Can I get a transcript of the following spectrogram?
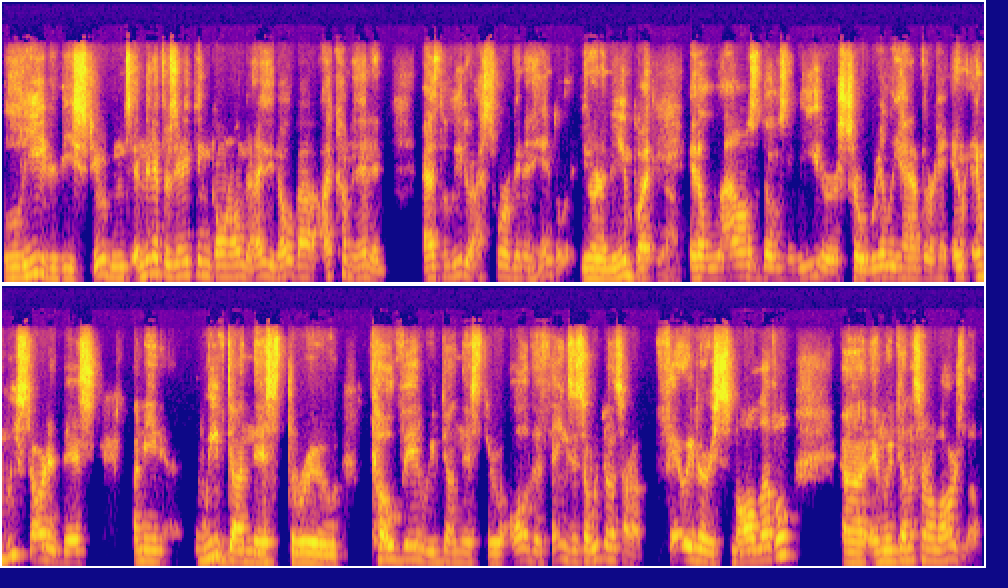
lead these students. And then if there's anything going on that I to know about, I come in and as the leader, I swerve in and handle it. You know what I mean? But yeah. it allows those leaders to really have their hand. And, and we started this. I mean, we've done this through COVID. We've done this through all of the things. And so we've done this on a very, very small level. Uh, and we've done this on a large level.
